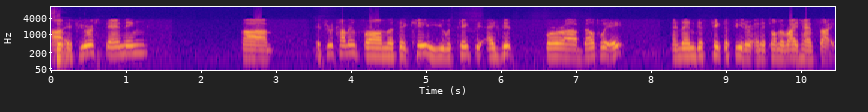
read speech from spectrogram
uh, So- if you're standing, um, if you're coming from let's say Katy, you would take the exit for uh, Beltway 8, and then just take the feeder, and it's on the right hand side.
